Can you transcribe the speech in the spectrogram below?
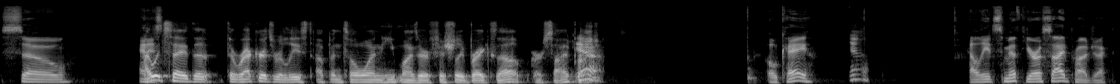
So and I would say that the records released up until when Heatmiser officially breaks up are side Yeah. projects. okay. Yeah. Elliott Smith, you're a side project.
